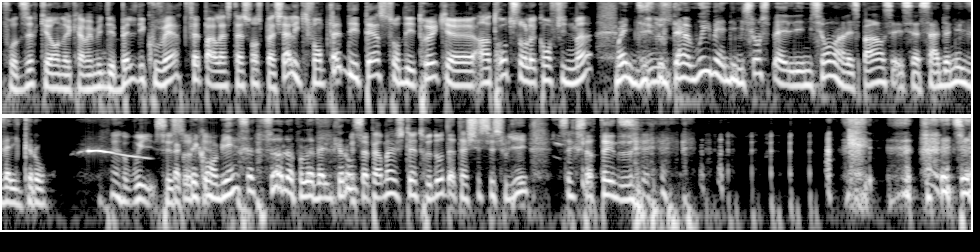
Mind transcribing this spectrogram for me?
faut dire qu'on a quand même eu des belles découvertes faites par la station spatiale et qui font peut-être des tests sur des trucs, euh, entre autres sur le confinement. Moi, ils me disent tout le temps, oui, mais l'émission, l'émission dans l'espace, ça, ça a donné le velcro. oui, c'est Ça sûr. coûté que- combien, ça, tout ça, là, pour le velcro? Mais ça permet à Justin Trudeau d'attacher ses souliers. C'est ce que certains disaient. tu,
